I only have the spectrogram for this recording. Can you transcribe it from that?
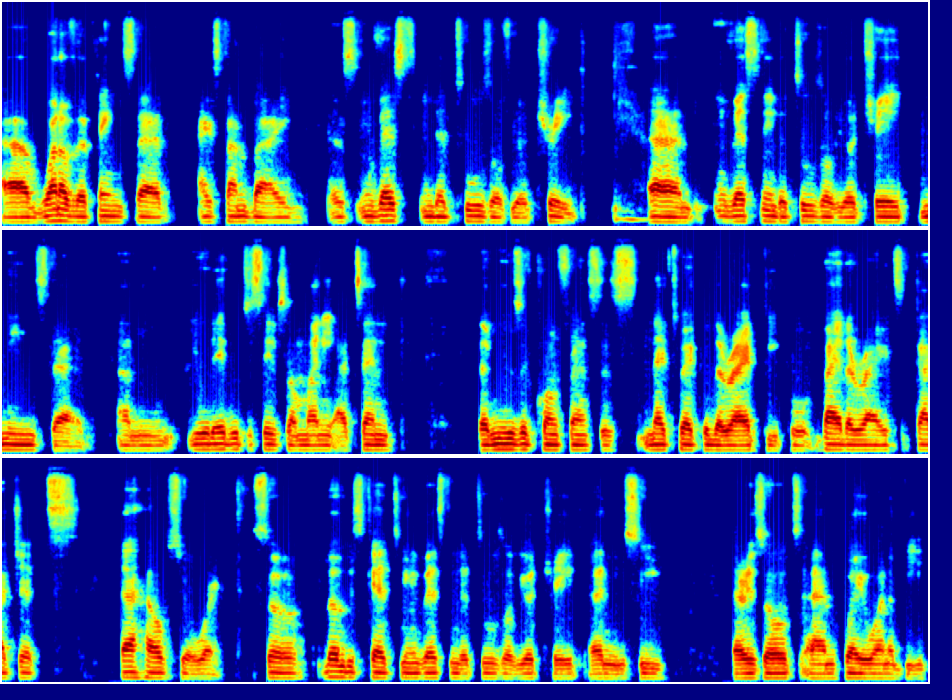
Um, one of the things that I stand by is invest in the tools of your trade. Yeah. And investing in the tools of your trade means that Mean, you would able to save some money, attend the music conferences, network with the right people, buy the right gadgets. That helps your work. So don't be scared to invest in the tools of your trade and you see the results and where you want to be.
